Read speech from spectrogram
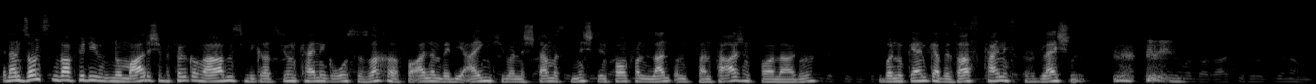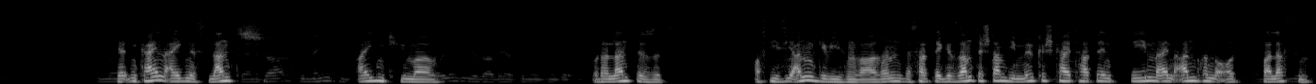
Denn ansonsten war für die nomadische Bevölkerung abends Migration keine große Sache, vor allem wenn die Eigentümer des Stammes nicht in Form von Land und Plantagen vorlagen. Banu Gernka besaß keines desgleichen. Sie hatten kein eigenes Land, Eigentümer oder Landbesitz, auf die sie angewiesen waren, weshalb der gesamte Stamm die Möglichkeit hatte, in Frieden einen anderen Ort zu verlassen.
